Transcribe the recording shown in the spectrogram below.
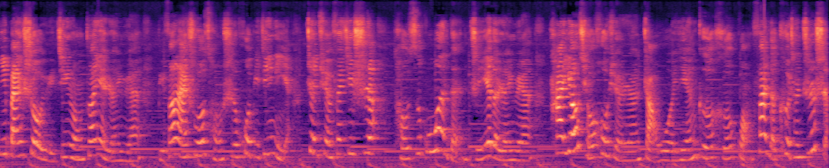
一般授予金融专业人员，比方来说，从事货币经理、证券分析师、投资顾问等职业的人员，他要求候选人掌握严格和广泛的课程知识，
